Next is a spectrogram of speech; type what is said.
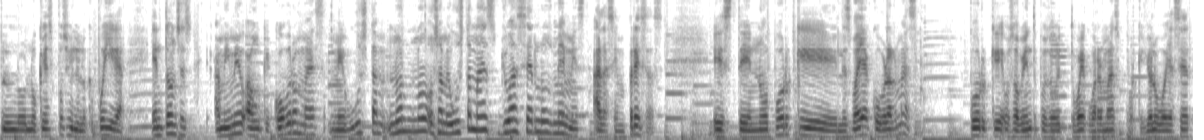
lo, que es posible, lo que puede llegar. Entonces, a mí, me, aunque cobro más, me gusta, no, no, o sea, me gusta más yo hacer los memes a las empresas. Este, no porque les vaya a cobrar más. Porque, o sea, obviamente pues te voy a cobrar más porque yo lo voy a hacer.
